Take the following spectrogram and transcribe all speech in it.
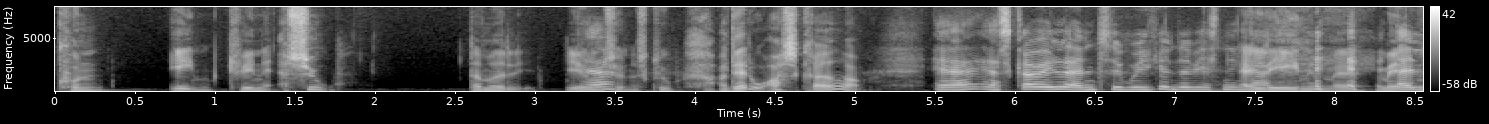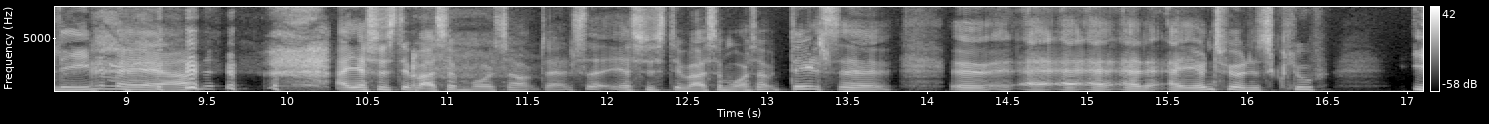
kun en kvinde af syv, der er med i Ja. Eventyrenes Klub. Og det har du også skrevet om, Ja, jeg skrev et eller andet til weekendavisen engang. alene med mændene. Alene med herrerne. Ej, jeg synes, det var så morsomt. Altså. Jeg synes, det var så morsomt. Dels øh, øh, af, af, af, af Eventyrenes Klub i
